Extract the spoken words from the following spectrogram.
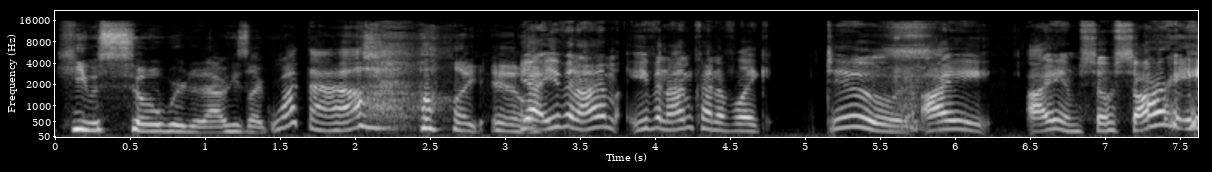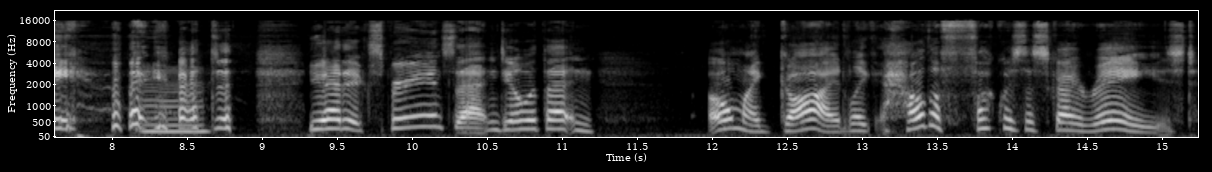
he was so weirded out. He's like, "What the hell?" like, ew. Yeah, even I'm even I'm kind of like, dude, I I am so sorry that you Mm-hmm. had to you had to experience that and deal with that and oh my god, like how the fuck was this guy raised?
